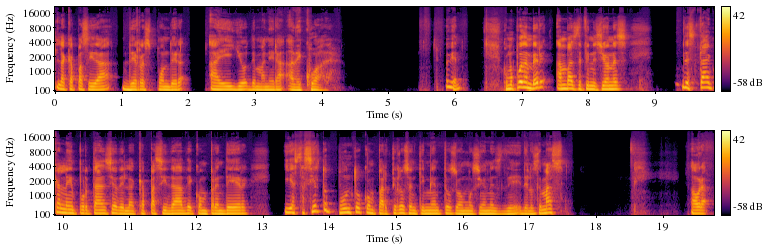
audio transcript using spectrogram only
la capacidad de responder a ello de manera adecuada. Muy bien. Como pueden ver, ambas definiciones destacan la importancia de la capacidad de comprender y hasta cierto punto compartir los sentimientos o emociones de, de los demás. Ahora,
